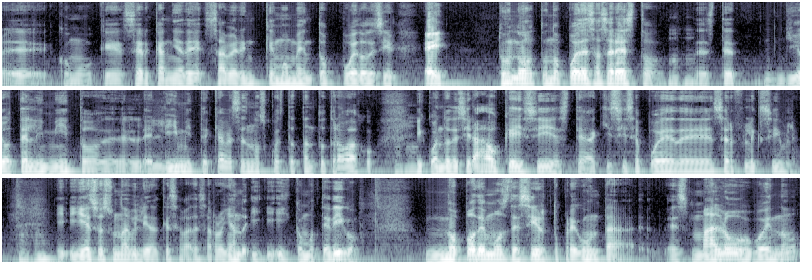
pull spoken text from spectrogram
eh, como que cercanía de saber en qué momento puedo decir, hey, tú no, tú no puedes hacer esto, este, yo te limito, el límite que a veces nos cuesta tanto trabajo. Y cuando decir, ah, ok, sí, este, aquí sí se puede ser flexible. y, eso es una habilidad que se va desarrollando. Y, y, como te digo, no podemos decir, tu pregunta, ¿es malo o bueno?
